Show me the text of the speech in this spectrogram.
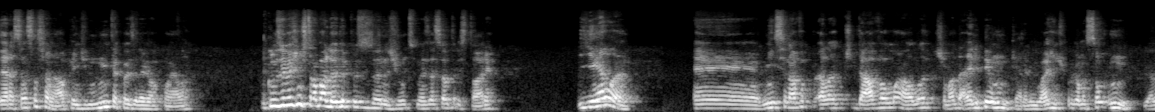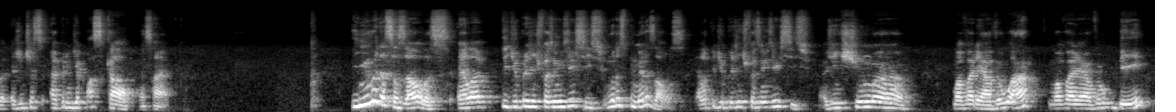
era sensacional, aprendi muita coisa legal com ela. Inclusive, a gente trabalhou depois dos anos juntos, mas essa é outra história. E ela é, me ensinava, ela te dava uma aula chamada LP1, que era Linguagem de Programação 1. E ela, a gente aprendia Pascal nessa época. Em uma dessas aulas, ela pediu pra gente fazer um exercício. Uma das primeiras aulas, ela pediu pra gente fazer um exercício. A gente tinha uma, uma variável A, uma variável B,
